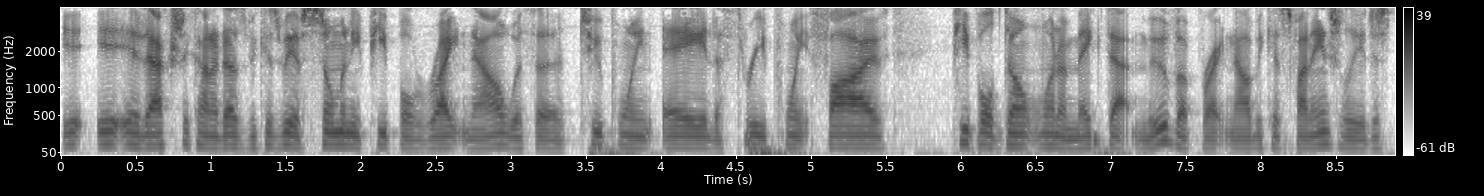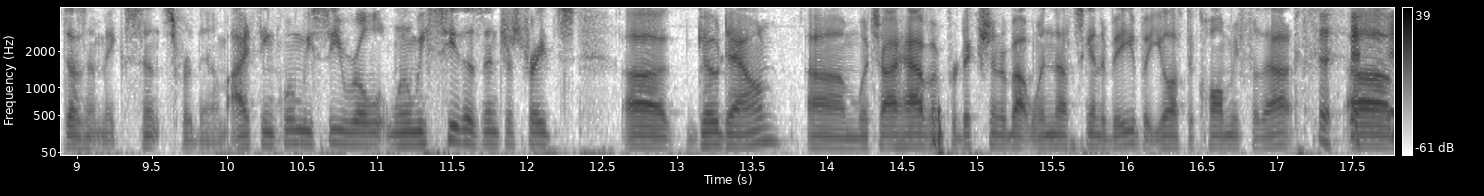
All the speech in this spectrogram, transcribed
It, it, actually kind of does because we have so many people right now with a 2.8, a 3.5. People don't want to make that move up right now because financially it just doesn't make sense for them. I think when we see real, when we see those interest rates uh, go down, um, which I have a prediction about when that's going to be, but you'll have to call me for that. Um,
